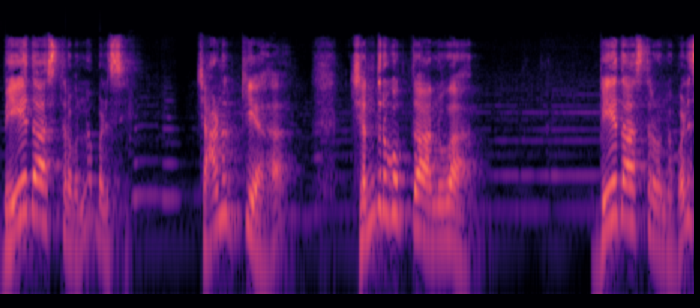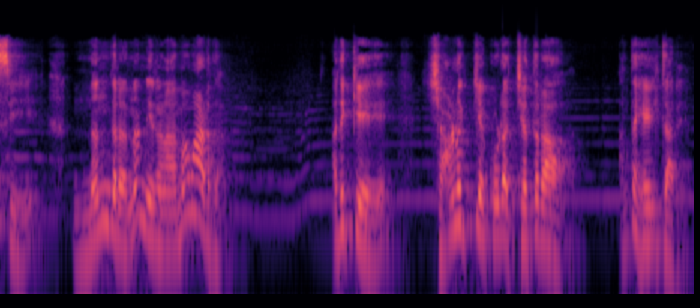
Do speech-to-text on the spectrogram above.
ಭೇದಾಸ್ತ್ರವನ್ನು ಬಳಸಿ. ಚಾಣಕ್ಯ ಚಂದ್ರಗುಪ್ತ ಅನ್ನುವ ಭೇದಾಸ್ತ್ರವನ್ನು ಬಳಸಿ ನಂದರನ್ನು ನಿರ್ಣಾಮ ಮಾಡಿದ. ಅದಕ್ಕೆ ಚಾಣಕ್ಯ ಕೂಡ ಚತುರ ಅಂತ ಹೇಳ್ತಾರೆ.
